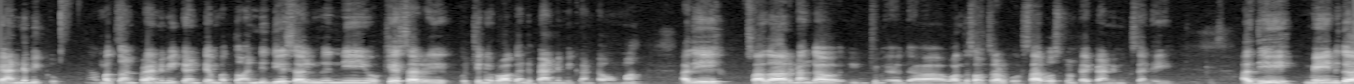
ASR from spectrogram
పాండమిక్. మొత్తం పాండమిక్ అంటే మొత్తం అన్ని దేశాల నుండి ఒకేసారి వచ్చిన రోగాన్ని పాండమిక్ అంటామమ్మా. అది సాధారణంగా వంద సంవత్సరాలకు ఒకసారి వస్తుంటాయి పాండమిక్స్ అనేవి. అది మెయిన్గా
